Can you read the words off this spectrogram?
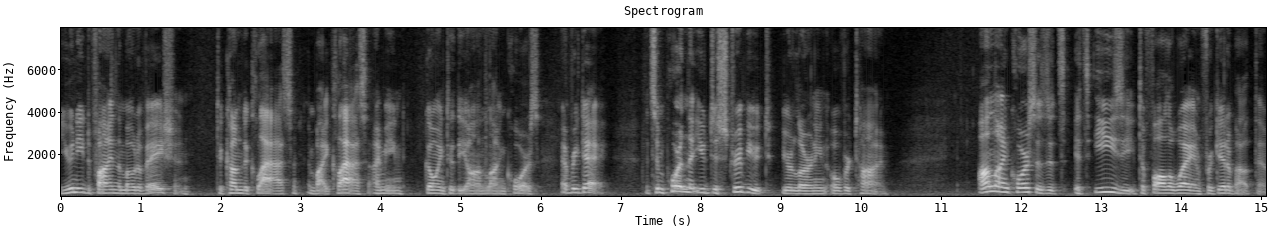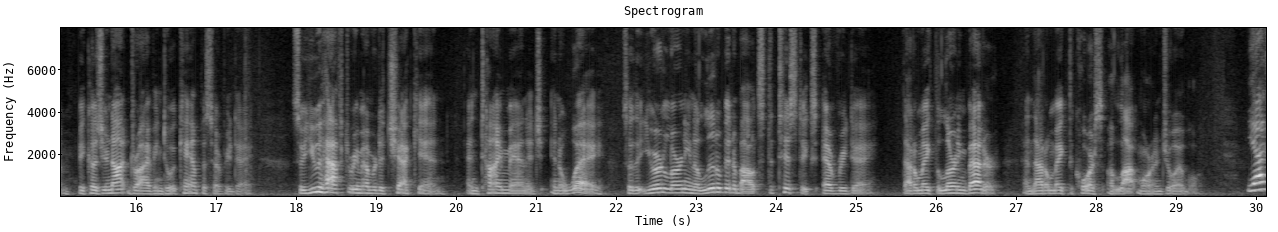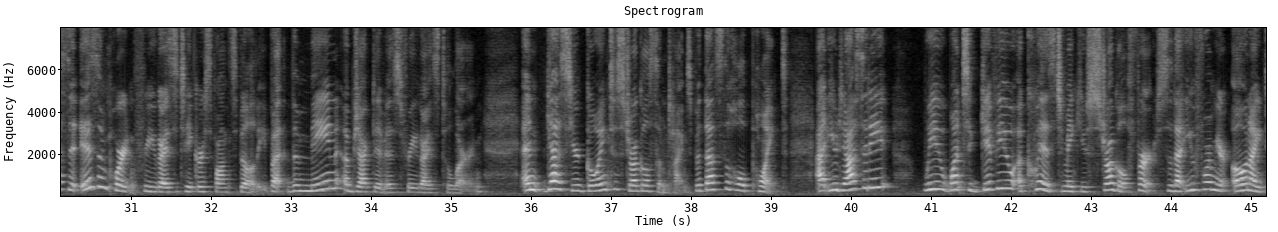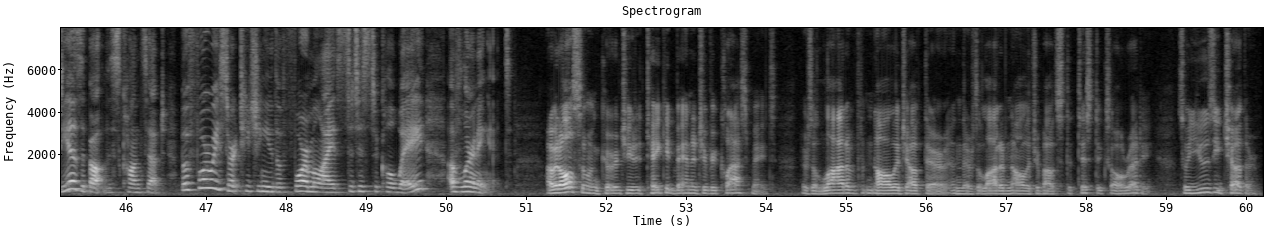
You need to find the motivation to come to class, and by class, I mean going to the online course every day. It's important that you distribute your learning over time. Online courses, it's, it's easy to fall away and forget about them because you're not driving to a campus every day. So you have to remember to check in and time manage in a way so that you're learning a little bit about statistics every day. That'll make the learning better and that'll make the course a lot more enjoyable. Yes, it is important for you guys to take responsibility, but the main objective is for you guys to learn. And yes, you're going to struggle sometimes, but that's the whole point. At Udacity, we want to give you a quiz to make you struggle first so that you form your own ideas about this concept before we start teaching you the formalized statistical way of learning it. I would also encourage you to take advantage of your classmates. There's a lot of knowledge out there and there's a lot of knowledge about statistics already. So use each other.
